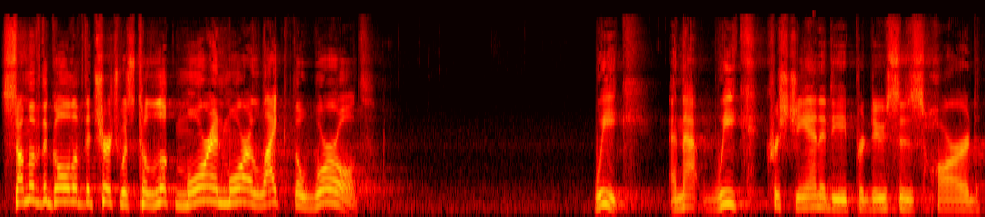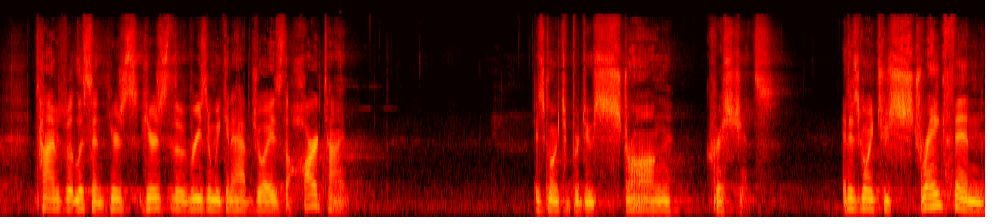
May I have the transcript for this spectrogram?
Some of the goal of the church was to look more and more like the world. Weak. And that weak Christianity produces hard times. But listen, here's, here's the reason we can have joy is the hard time is going to produce strong Christians. It is going to strengthen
